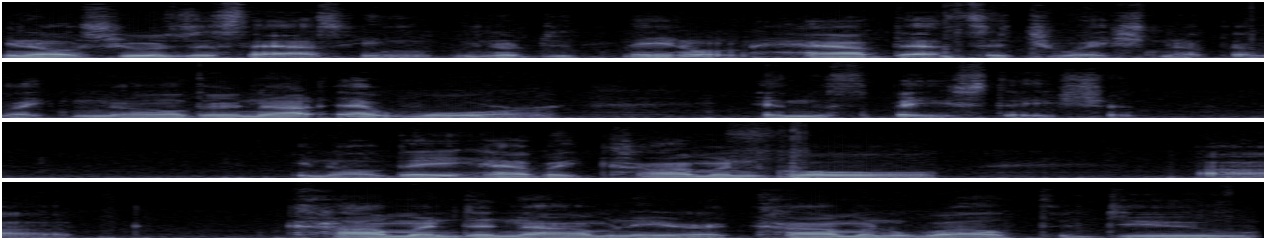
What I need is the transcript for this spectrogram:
you know, she was just asking, you know, do, they don't have that situation up there. Like, no, they're not at war in the space station. You know, they have a common goal, uh, common denominator, a common wealth to do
